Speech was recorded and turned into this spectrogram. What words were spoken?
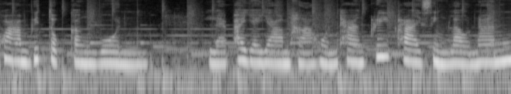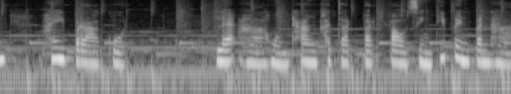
ความวิตกกังวล และพยายามหาหนทางคลี่คลายสิ่งเหล่านั้นให้ปรากฏ และหาหนทางขจัดปัดเป่าสิ่งที่เป็นปัญหา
